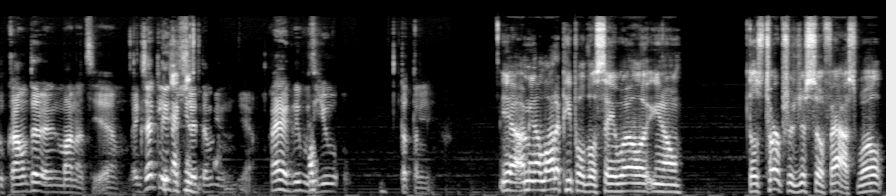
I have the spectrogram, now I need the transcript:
to counter and manage. Yeah, exactly as you said. I mean, yeah, I agree with you totally. Yeah, I mean, a lot of people they'll say, well, you know, those torps are just so fast. Well,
